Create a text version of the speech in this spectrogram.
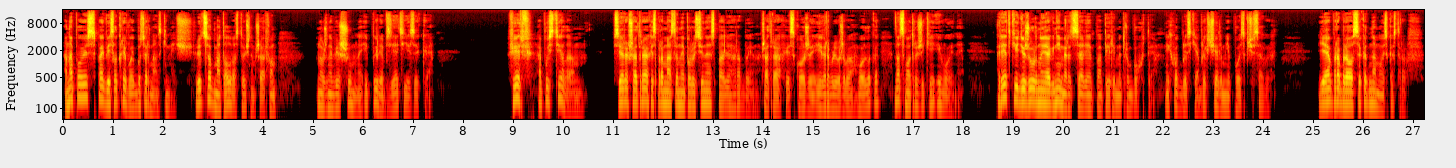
а на пояс повесил кривой бусурманский меч. Лицо обмотал восточным шарфом. Нужно бесшумно и пыли взять языка. Фервь опустела. В серых шатрах из промасленной парусины спали рабы. В шатрах из кожи и верблюжьего войлока надсмотрщики и воины. Редкие дежурные огни мерцали по периметру бухты. Их отблески облегчали мне поиск часовых. Я пробрался к одному из костров.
